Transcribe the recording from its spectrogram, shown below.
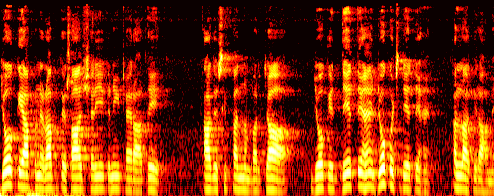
جو کہ اپنے رب کے ساتھ شریک نہیں ٹھہراتے۔ آگے صفت نمبر چار، جو کہ دیتے ہیں، جو کچھ دیتے ہیں، اللہ کی راہ میں۔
